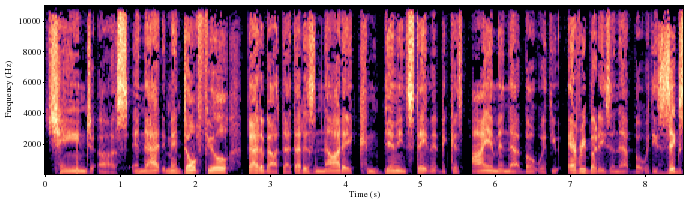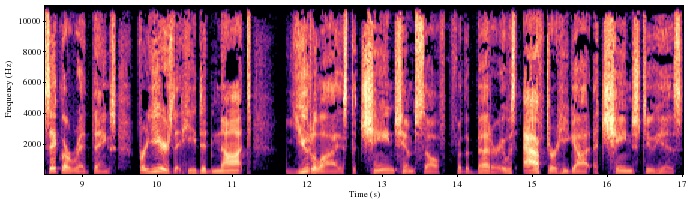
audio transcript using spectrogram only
change us. And that, man, don't feel bad about that. That is not a condemning statement because I am in that boat with you. Everybody's in that boat with you. Zig Ziglar read things for years that he did not utilized to change himself for the better. It was after he got a change to his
